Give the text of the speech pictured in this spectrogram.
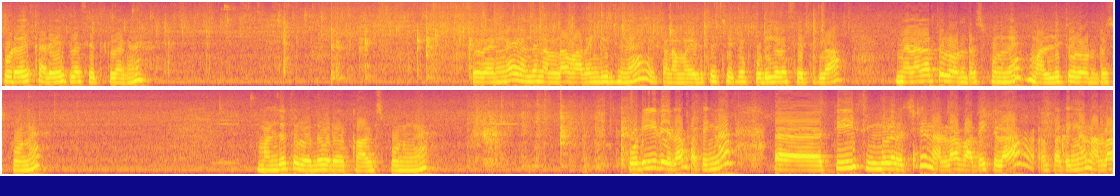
கூடவே கருவேப்பிலை சேர்த்துக்கலாங்க. இப்போ வெங்காயம் வந்து நல்லா வதங்கிடுச்சுங்க இப்போ நம்ம எடுத்து வச்சுருக்க பொடிகளை சேர்த்துக்கலாம். மிளகாத்தூள் ஒன்றரை ஸ்பூனுங்க மல்லித்தூள் ஒன்றரை ஸ்பூனு. மஞ்சத்தூள் வந்து ஒரு கால் ஸ்பூனுங்க. பொடியிலெல்லாம் பார்த்தீங்கன்னா தீ சிம்மில் வச்சுட்டு நல்லா வதக்கலாம். பார்த்தீங்கன்னா நல்லா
